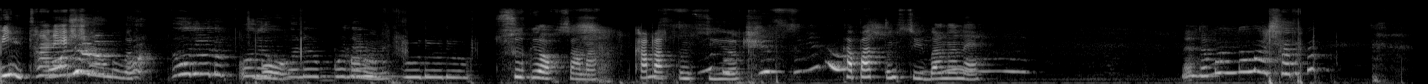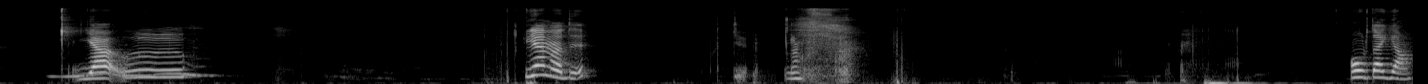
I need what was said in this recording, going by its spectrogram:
bin tane eşya mı var? Su yok sana. Kapattım suyu. Kapattım suyu bana ne? Ne zaman şarkı? Ya üf. Yan. Hadi. Orada yan.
